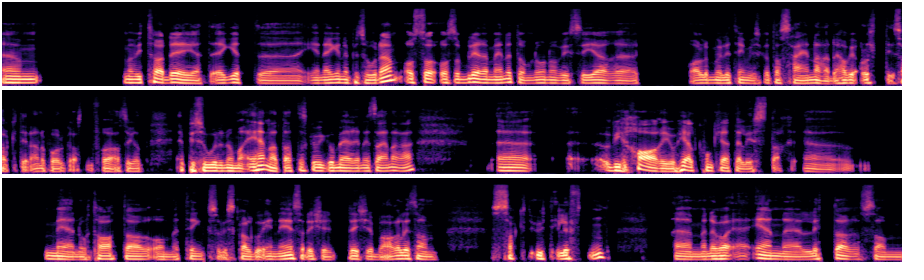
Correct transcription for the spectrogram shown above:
Um, men vi tar det i, et eget, uh, i en egen episode. Og så, blir jeg minnet om nå når vi sier uh, alle mulige ting vi skal ta seinere. Det har vi alltid sagt i denne podkasten fra sikkert episode nummer én, at dette skal vi gå mer inn i seinere. Uh, vi har jo helt konkrete lister med notater og med ting som vi skal gå inn i, så det er ikke, det er ikke bare liksom sagt ut i luften. Men det var en lytter som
